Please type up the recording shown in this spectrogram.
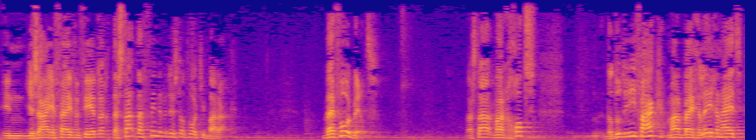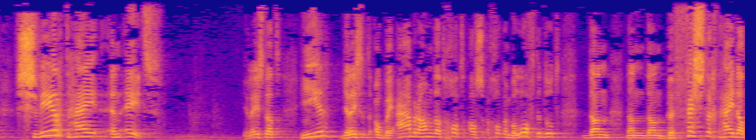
In Jezaja 45, daar, staat, daar vinden we dus dat woordje barak. Bijvoorbeeld. Waar, staat, waar God, dat doet hij niet vaak, maar bij gelegenheid zweert hij een eed. Je leest dat hier, je leest het ook bij Abraham, dat God, als God een belofte doet, dan, dan, dan bevestigt hij dat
